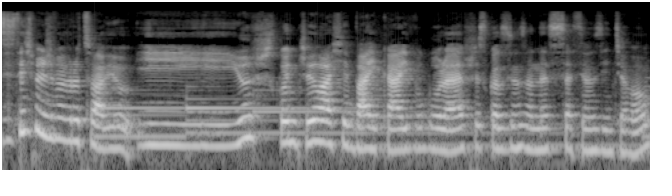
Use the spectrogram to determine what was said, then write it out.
Jesteśmy już we Wrocławiu i już skończyła się bajka i w ogóle wszystko związane z sesją zdjęciową.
